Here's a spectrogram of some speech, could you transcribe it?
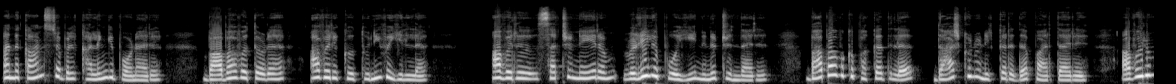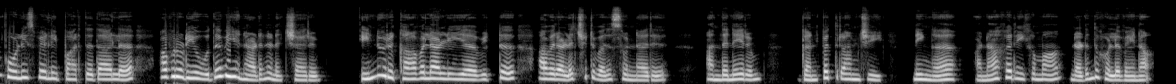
அந்த கான்ஸ்டபிள் கலங்கி போனாரு. பாபாவத்தோட அவருக்கு துணிவு இல்லை. அவரு சற்று நேரம் வெளியில போய் நின்றுட்டு இருந்தாரு பாபாவுக்கு பக்கத்துல தாஷ்குனு நிற்கிறத பார்த்தாரு. அவரும் போலீஸ் வேலை பார்த்ததால அவருடைய உதவியை நாட நினைச்சாரு. இன்னொரு காவலாளிய விட்டு அவர் அழைச்சிட்டு வர சொன்னாரு. அந்த நேரம் கண்பத் ராம்ஜி நீங்க அநாகரீகமா நடந்து கொள்ள வேணாம்.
